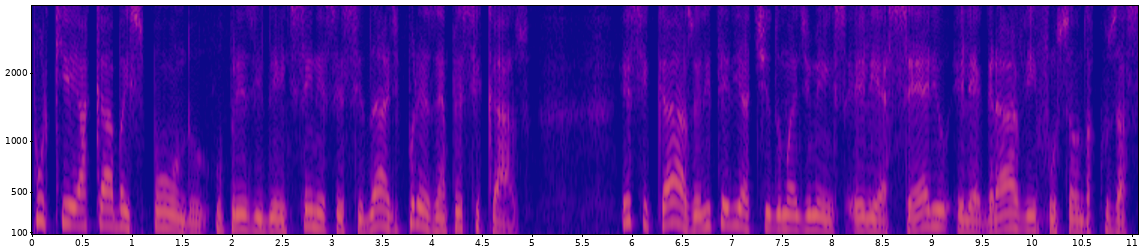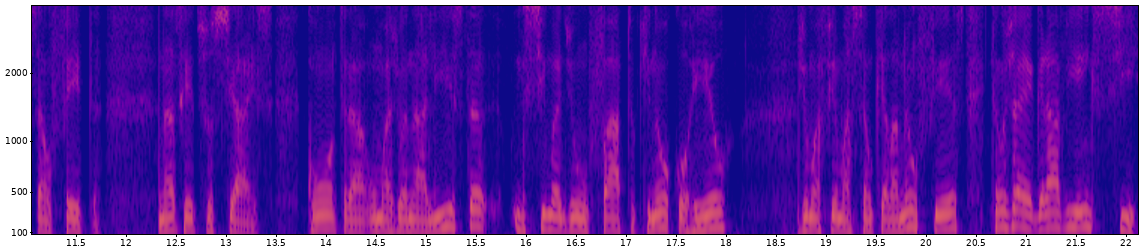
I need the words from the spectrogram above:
porque acaba expondo o presidente sem necessidade, por exemplo, esse caso. Esse caso ele teria tido uma dimensão, ele é sério, ele é grave em função da acusação feita nas redes sociais contra uma jornalista em cima de um fato que não ocorreu, de uma afirmação que ela não fez, então já é grave em si.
